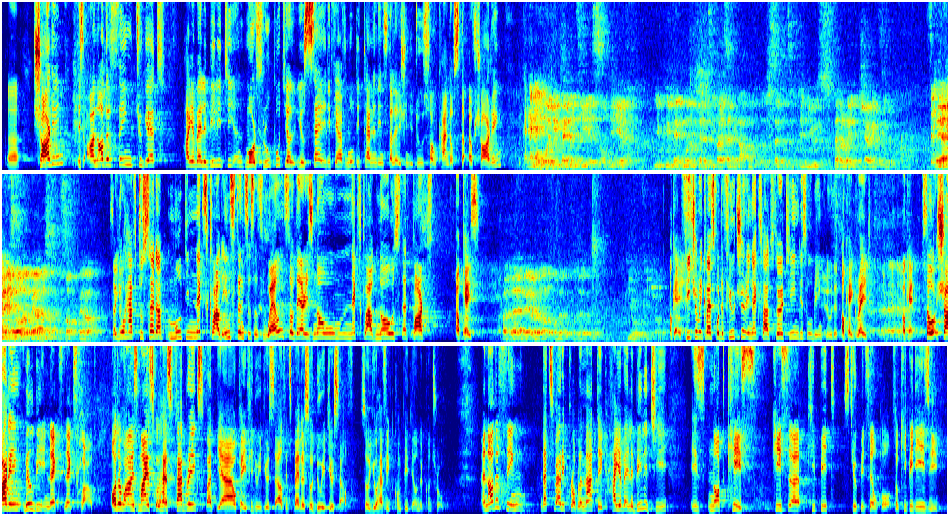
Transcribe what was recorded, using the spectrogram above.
Uh, sharding is another thing to get high availability and more throughput. You, you said if you have multi-tenant installation, you do some kind of, of sharding. You can and multi-tenancy is only, uh, you, you get multi-tenancy by setting up multiple instances and can use federated sharing. So, so there is no awareness of the software so you have to set up multi Nextcloud instances as well, so there is no Nextcloud knows that yes. part. Okay. But, they are not for the, for the pure feature. Okay, feature request for the future in Nextcloud 13, this will be included. Yes. Okay, great. okay, so sharding will be in Next Nextcloud. Otherwise, MySQL has fabrics, but yeah, okay, if you do it yourself, it's better, so do it yourself. So you have it completely under control. Another thing that's very problematic. High availability is not KISS. KISS, uh, keep it stupid simple, so keep it easy.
